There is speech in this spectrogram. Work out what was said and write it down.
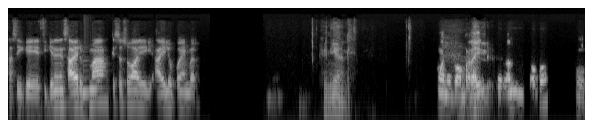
Así que si quieren saber más, que eso ahí, ahí lo pueden ver. Genial. Bueno, como para ir cerrando un poco. Uh,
